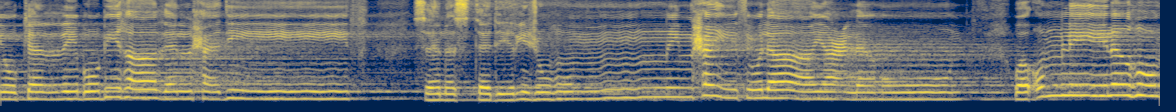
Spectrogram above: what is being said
يكذب بهذا الحديث. سنستدرجهم حيث لا يعلمون وأملي لهم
